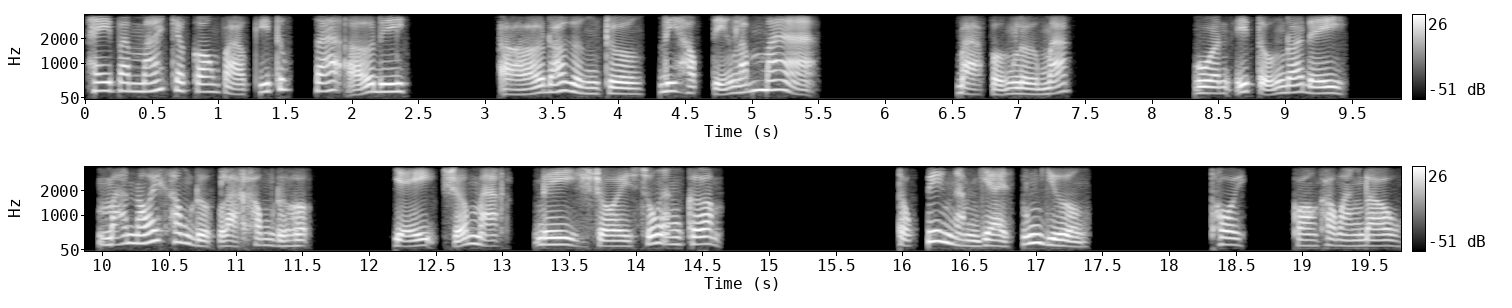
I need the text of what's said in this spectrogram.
Hay ba má cho con vào ký túc xá ở đi. Ở đó gần trường, đi học tiện lắm má à. Bà Phượng lừa mắt. Quên ý tưởng đó đi. Má nói không được là không được. Vậy rửa mặt đi rồi xuống ăn cơm. Thục viên nằm dài xuống giường. Thôi, con không ăn đâu.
